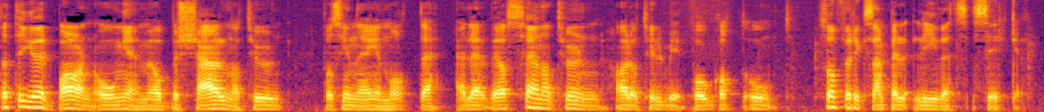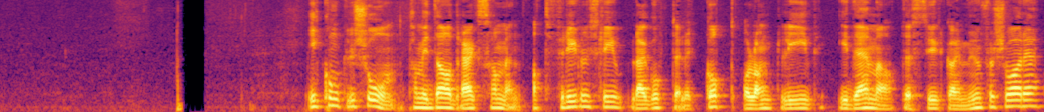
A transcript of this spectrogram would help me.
Dette gjør barn og unge med å besjele naturen på sin egen måte, eller ved å se naturen har å tilby på godt og ondt, som f.eks. livets sirkel. I konklusjon kan vi da dra sammen at friluftsliv legger opp til et godt og langt liv i det med at det styrker immunforsvaret,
